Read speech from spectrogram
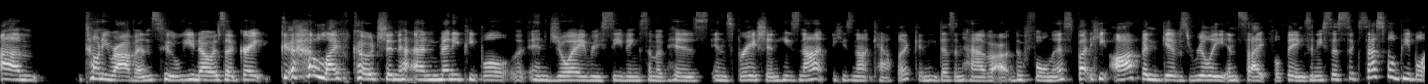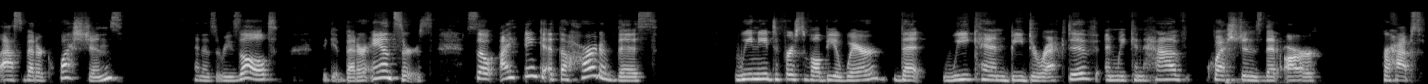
um Tony Robbins, who you know is a great life coach, and and many people enjoy receiving some of his inspiration. He's not he's not Catholic, and he doesn't have uh, the fullness, but he often gives really insightful things. And he says successful people ask better questions, and as a result, they get better answers. So I think at the heart of this, we need to first of all be aware that we can be directive, and we can have questions that are perhaps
